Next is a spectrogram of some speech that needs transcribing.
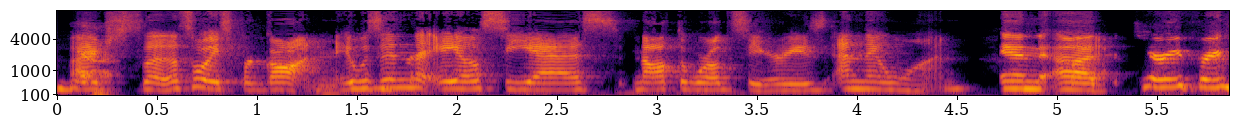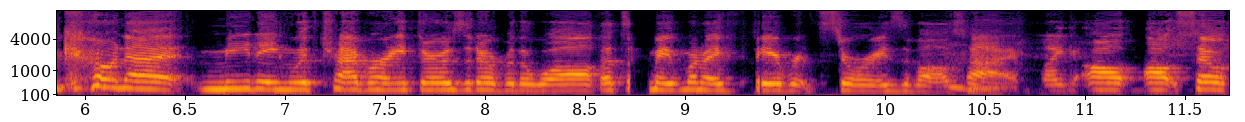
yeah, I just that's always forgotten. It was in the ALCS, not the World Series, and they won. And uh, Terry Francona meeting with Trevor, and he throws it over the wall. That's like one of my favorite stories of all time. like all, all so.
